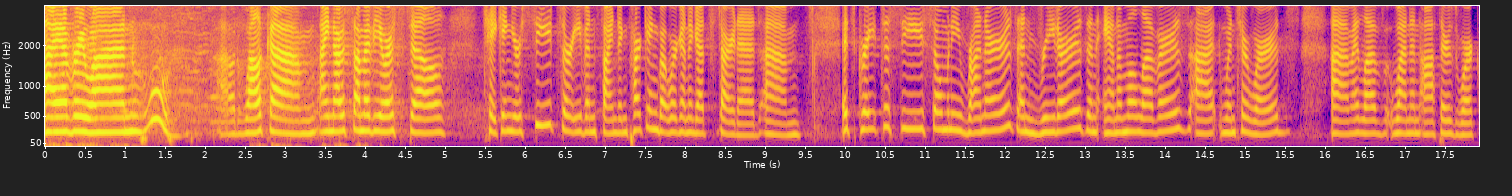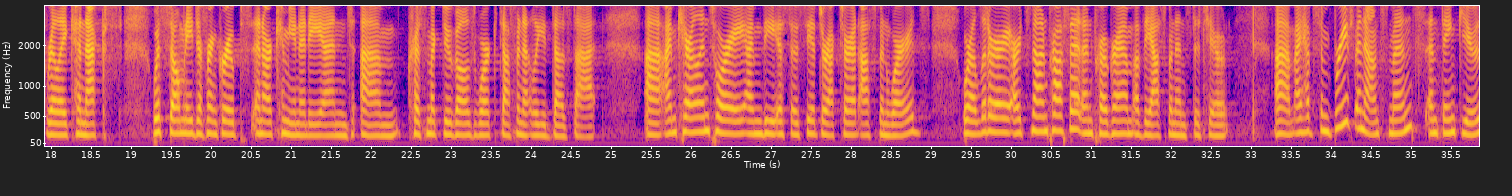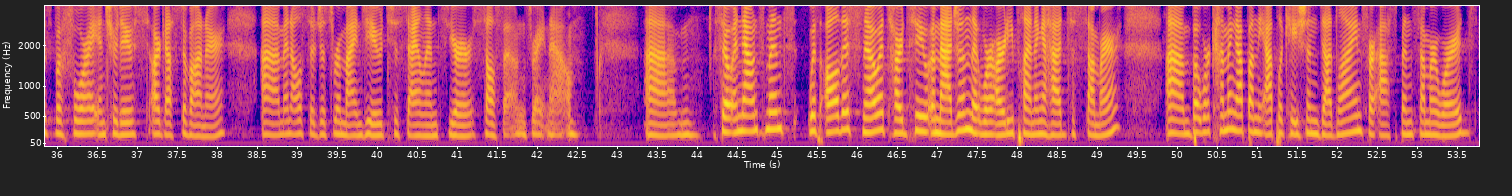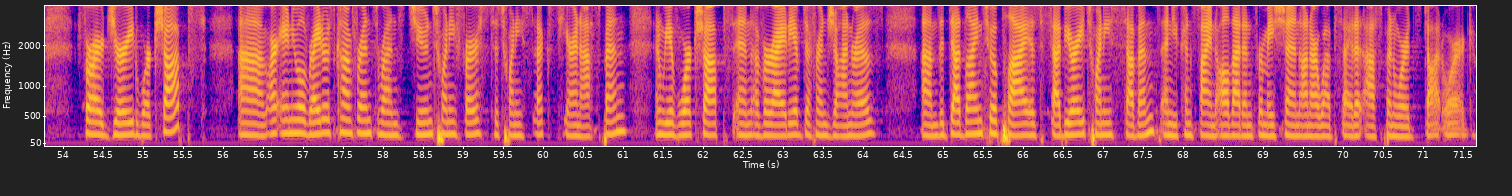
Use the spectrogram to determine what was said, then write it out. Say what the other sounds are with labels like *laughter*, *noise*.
Hi, everyone. It's loud. Welcome. I know some of you are still taking your seats or even finding parking, but we're going to get started. Um, it's great to see so many runners and readers and animal lovers at Winter Words. Um, I love when an author's work really connects with so many different groups in our community, and um, Chris McDougall's work definitely does that. Uh, I'm Carolyn Torrey. I'm the Associate Director at Aspen Words. We're a literary arts nonprofit and program of the Aspen Institute. Um, I have some brief announcements and thank yous before I introduce our guest of honor, um, and also just remind you to silence your cell phones right now. Um, so, announcements with all this snow, it's hard to imagine that we're already planning ahead to summer. Um, but we're coming up on the application deadline for Aspen Summer Words for our juried workshops. Um, our annual writers conference runs June 21st to 26th here in Aspen, and we have workshops in a variety of different genres. Um, the deadline to apply is February 27th, and you can find all that information on our website at aspenwords.org.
